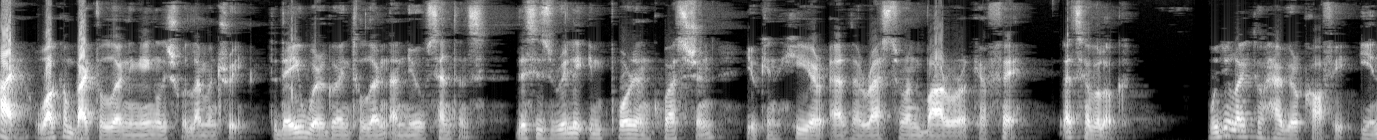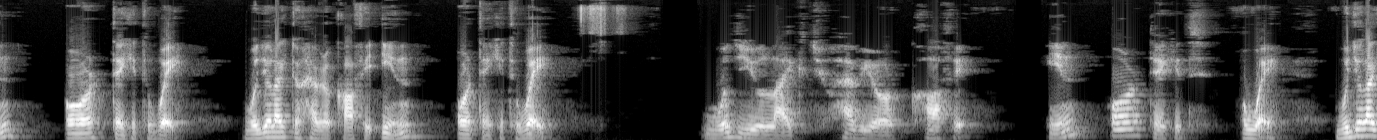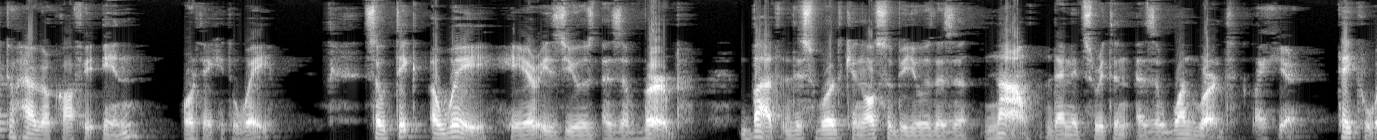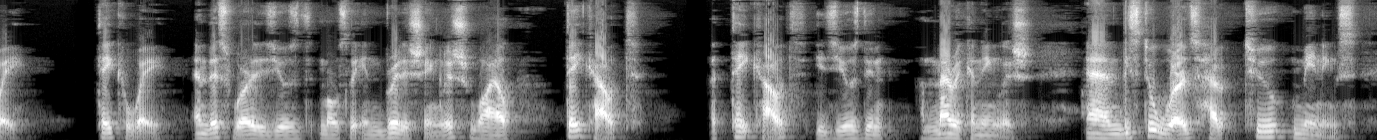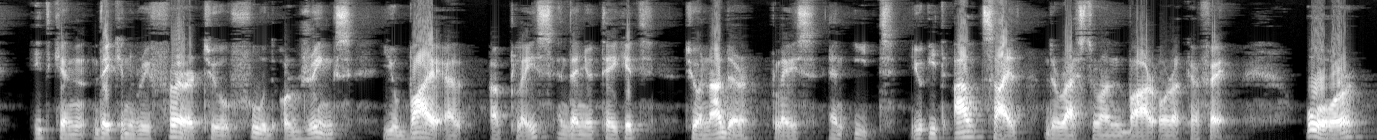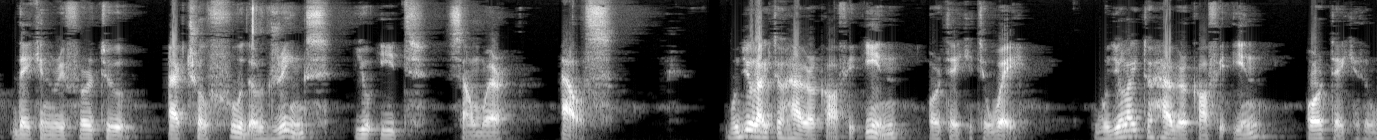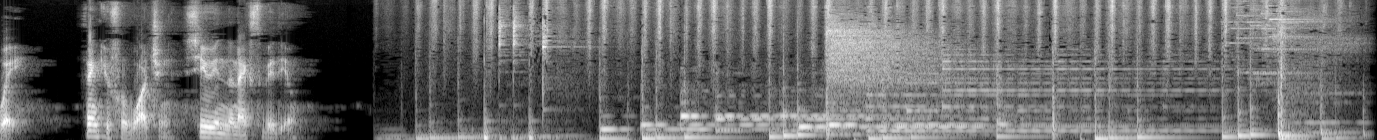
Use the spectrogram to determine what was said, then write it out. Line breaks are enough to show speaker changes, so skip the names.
Hi, welcome back to Learning English with Lemon Tree. Today we're going to learn a new sentence. This is really important question you can hear at the restaurant, bar or cafe. Let's have a look. Would you like to have your coffee in or take it away? Would you like to have your coffee in or take it away? Would you like to have your coffee in or take it away? Would you like to have your coffee in or take it away? So take away here is used as a verb, but this word can also be used as a noun. Then it's written as a one word, like here. Take away. Take away. And this word is used mostly in British English, while take out, a takeout is used in American English. And these two words have two meanings. It can, they can refer to food or drinks you buy at a place and then you take it to another place and eat. You eat outside the restaurant, bar, or a cafe. Or they can refer to actual food or drinks you eat somewhere else. Would you like to have your coffee in or take it away? Would you like to have your coffee in or take it away? Thank you for watching. See you in the next video. Thank you.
